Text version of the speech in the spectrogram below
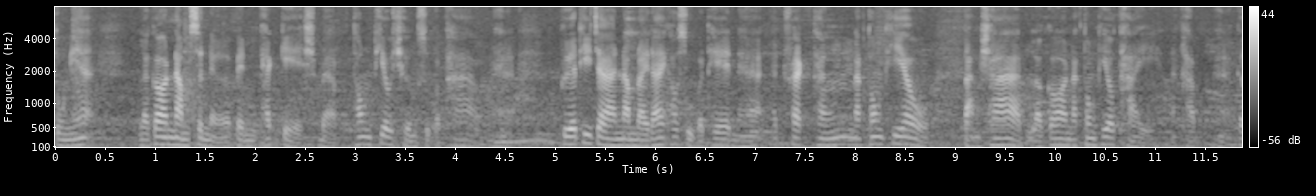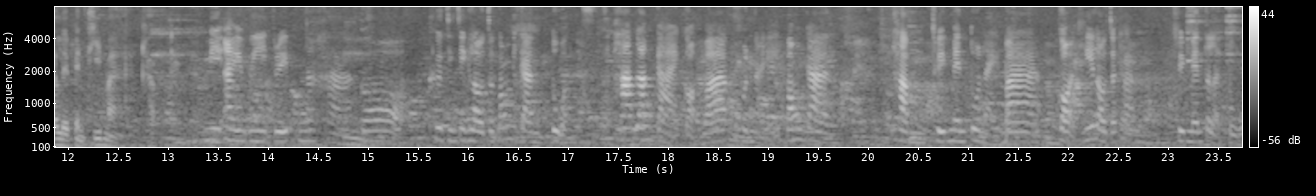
ตรงเนี้ยแล้วก็นำเสนอเป็นแพ็กเกจแบบท่องเที่ยวเชิงสุขภาพนะฮะเพื่อที่จะนำรายได้เข้าสู่ประเทศนะฮะ attract ทั้งนักท่องเที่ยวต่างชาติ แล้วก็นักท่องเที่ยวไทยนะครับฮะก็เลยเป็นที่มา ครับ มี IV drip นะคะ ก็คือจริงๆ เราจะต้องมีการตรวจสภาพร่างกายก่อนว่าคนไหนต้องการทำทรีทเมนต์ตัวไหนบ้าง ก่อนที่เราจะทำทรีทเมนต์แต่ละตัว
